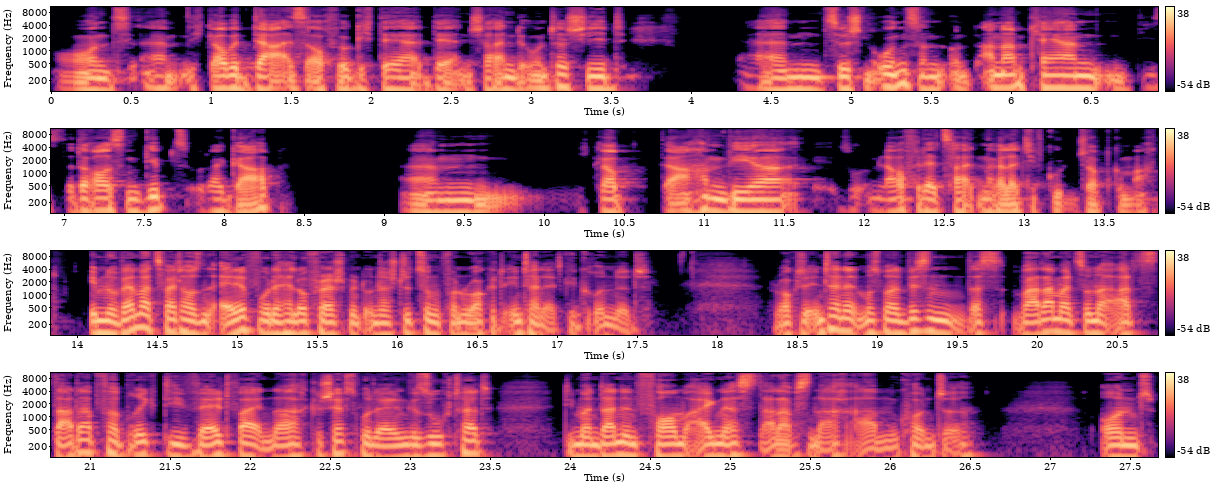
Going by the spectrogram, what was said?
Und ähm, ich glaube, da ist auch wirklich der, der entscheidende Unterschied ähm, zwischen uns und, und anderen Playern, die es da draußen gibt oder gab. Ähm, ich glaube, da haben wir so im Laufe der Zeit einen relativ guten Job gemacht. Im November 2011 wurde HelloFresh mit Unterstützung von Rocket Internet gegründet. Rocket Internet muss man wissen, das war damals so eine Art Startup-Fabrik, die weltweit nach Geschäftsmodellen gesucht hat, die man dann in Form eigener Startups nachahmen konnte. Und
